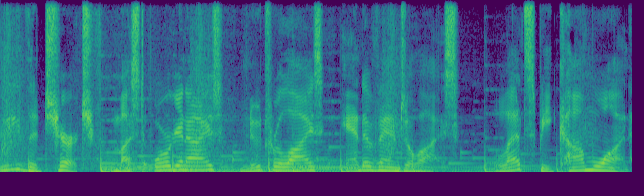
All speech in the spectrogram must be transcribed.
we, the church, must organize, neutralize, and evangelize. Let's become one.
